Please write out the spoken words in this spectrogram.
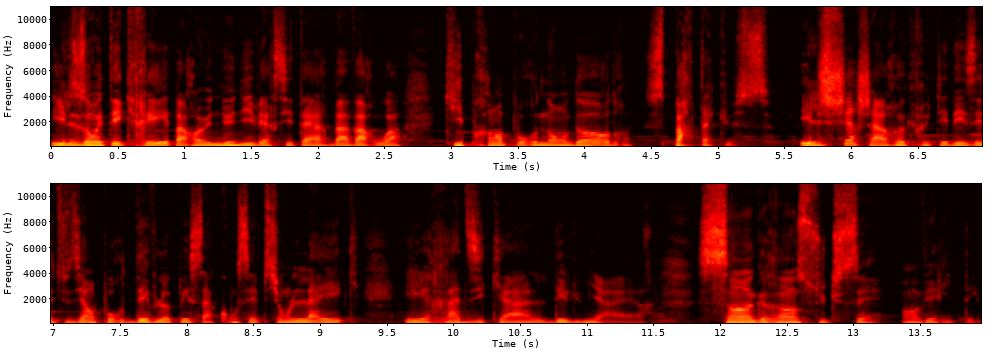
Ils ont été créés par un universitaire bavarois qui prend pour nom d'ordre Spartacus. Il cherche à recruter des étudiants pour développer sa conception laïque et radicale des Lumières, sans grand succès en vérité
